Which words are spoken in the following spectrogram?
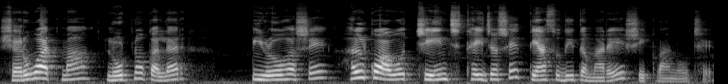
શરૂઆતમાં લોટનો કલર પીળો હશે, હલકો આવો ચેન્જ થઈ જશે, ત્યાં સુધી તમારે શીખવાનું છે.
